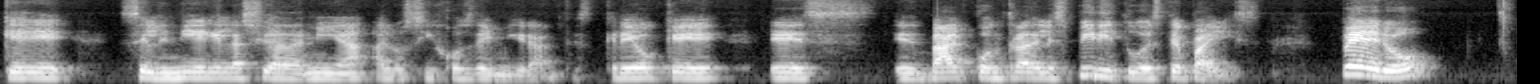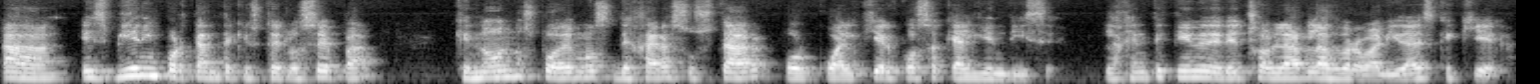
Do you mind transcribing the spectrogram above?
que se le niegue la ciudadanía a los hijos de inmigrantes. Creo que es, eh, va contra del espíritu de este país. Pero ah, es bien importante que usted lo sepa, que no nos podemos dejar asustar por cualquier cosa que alguien dice. La gente tiene derecho a hablar las barbaridades que quiera,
